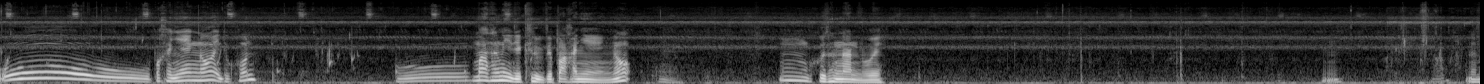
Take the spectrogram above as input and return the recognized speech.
โอ้ปลาขะแยงน้อยทุกคนโอ้มาทางนี้เดี๋ยวถือแต่ปลาขะแยงเนาะอืมคือทางนั้นเว้ยอืมนั่น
